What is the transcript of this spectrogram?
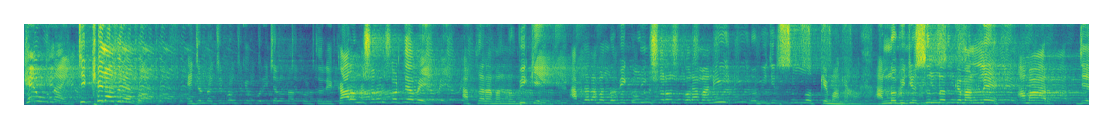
কেউ নাই। ঠিক কিনা বেরে এই জন্য জীবনকে পরিচালনা করতে হলে কার অনুসরণ করতে হবে? আপনার আমার নবীকে। আপনার আমার নবীকে অনুসরণ করা মানি নবীজির সুন্নতকে মানা। আর নবীজির সুন্নতকে মানলে আমার যে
